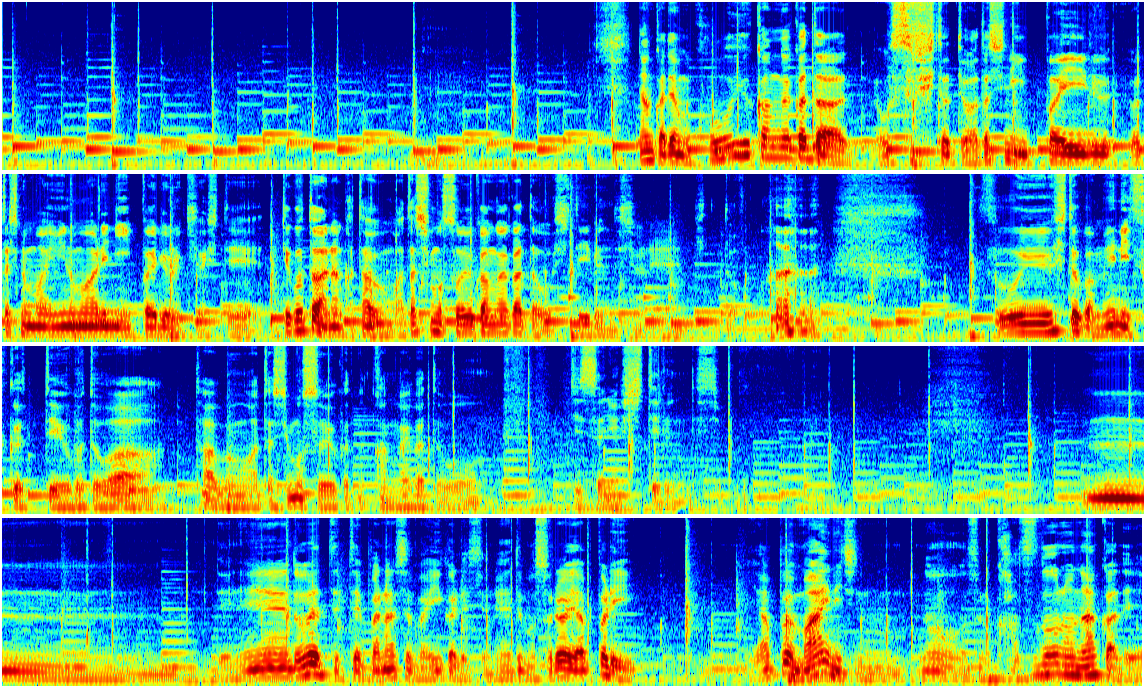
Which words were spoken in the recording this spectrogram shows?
なんかでもこういう考え方をする人って私にいっぱいいる私の身の回りにいっぱいいるような気がしてってことはなんか多分私もそういう考え方をしているんですよねきっと。そういう人が目につくっていうことは多分私もそういう考え方を実際にはしてるんですよね。うん。でねどうやって手放せばいいかですよね。でもそれはやっぱりやっぱり毎日のその活動の中で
